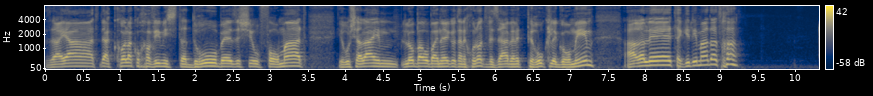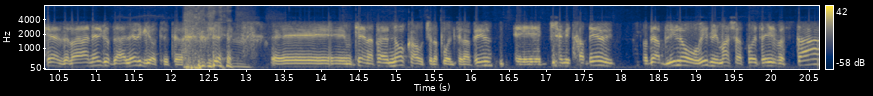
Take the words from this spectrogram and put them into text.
זה היה, אתה יודע, כל הכוכבים הסתדרו באיזשהו פורמט, ירושלים לא באו באנרגיות הנכונות, וזה היה באמת פירוק לגורמים. ארלה, תגיד לי מה דעתך? כן, זה לא היה אנרגיות, זה אלרגיות יותר. אה, כן, נוקאוט של הפועל תל אביב, אה, שמתחבר, אתה יודע, בלי להוריד ממה שהפועל תל אביב עשתה,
